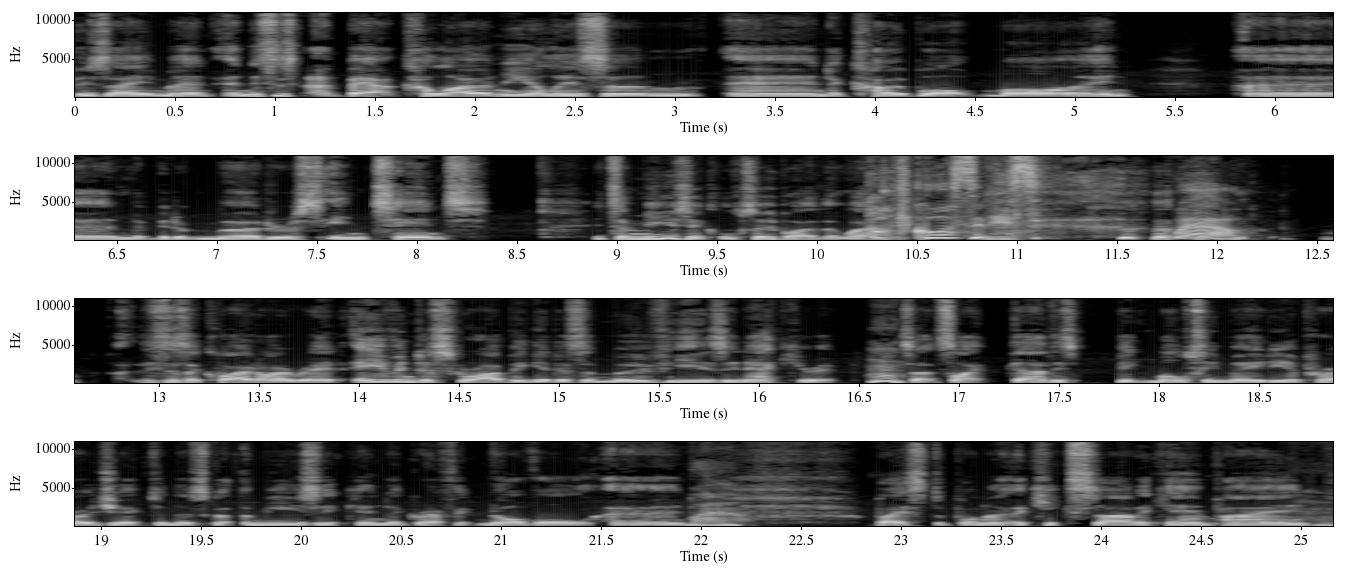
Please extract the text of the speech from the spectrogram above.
Uzeyman, and this is about colonialism and a cobalt mine and a bit of murderous intent. It's a musical too, by the way. of course it is. wow. This is a quote I read. Even describing it as a movie is inaccurate. Hmm. So it's like uh, this big multimedia project, and it's got the music and a graphic novel, and Wow. based upon a, a Kickstarter campaign. Mm-hmm.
